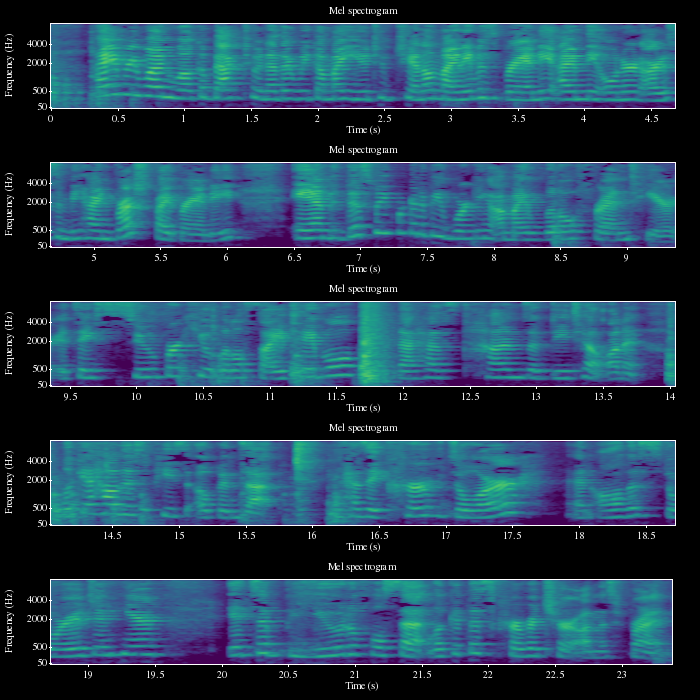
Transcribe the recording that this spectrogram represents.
Hi everyone, welcome back to another week on my YouTube channel. My name is Brandy. I am the owner and artisan behind Brushed by Brandy. And this week we're going to be working on my little friend here. It's a super cute little side table that has tons of detail on it. Look at how this piece opens up. It has a curved door and all the storage in here. It's a beautiful set. Look at this curvature on this front.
